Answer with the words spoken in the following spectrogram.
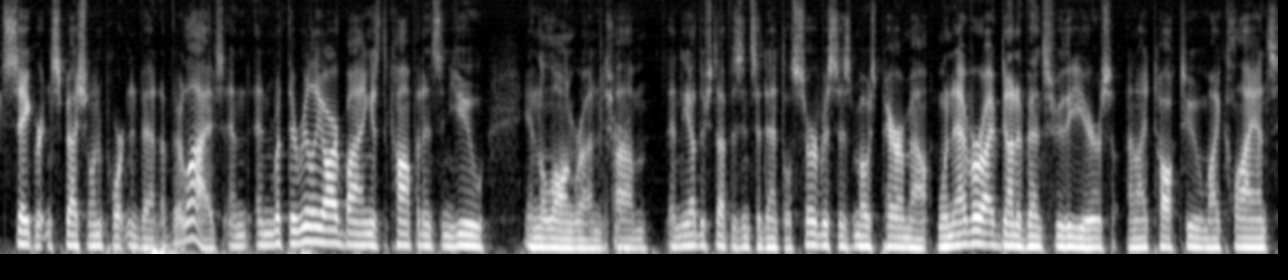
sacred and special and important event of their lives. And and what they really are buying is the confidence in you in the long run. Sure. Um, and the other stuff is incidental. Service is most paramount. Whenever I've done events through the years and I talk to my clients,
